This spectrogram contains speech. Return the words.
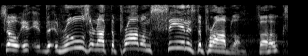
so it, it, the rules are not the problem. Sin is the problem, folks.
